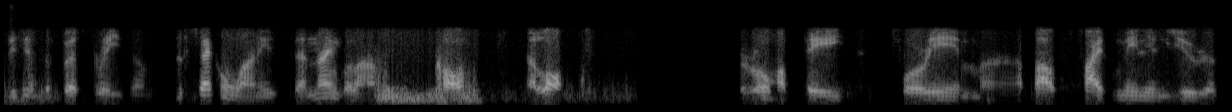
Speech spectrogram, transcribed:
this is the first reason. The second one is that Nainggolan cost a lot. Roma paid for him uh, about 5 million euros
